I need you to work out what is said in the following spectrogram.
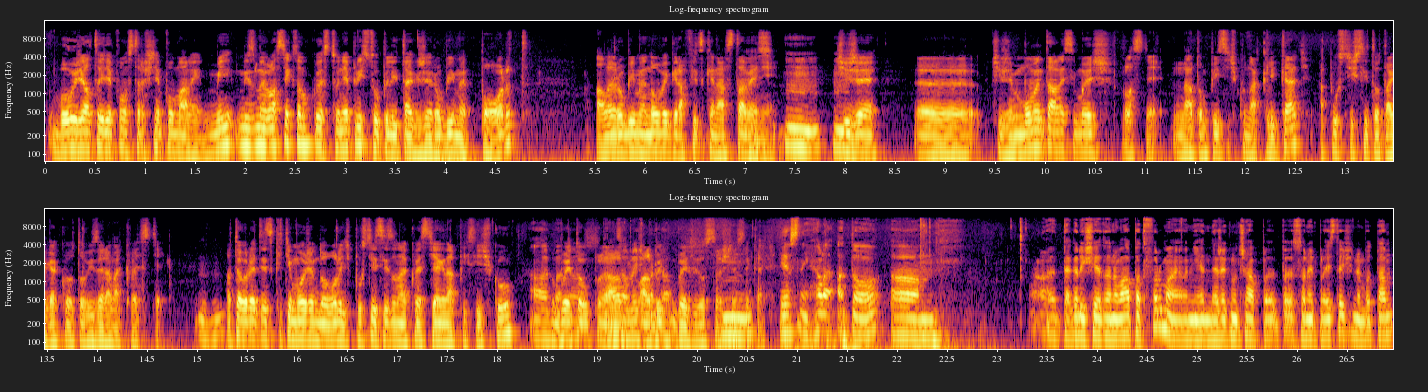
bohužiaľ to ide pom strašne pomaly. My, my sme vlastne k tomu questu nepristúpili tak, že robíme port, ale robíme nové grafické nastavenie. Mm, mm. Čiže, e, čiže momentálne si môžeš vlastne na tom písičku naklikať a pustíš si to tak, ako to vyzerá na queste. Mm-hmm. A teoreticky ti môžem dovoliť pustiť si to na queste jak na písičku. Ale bude to, úplne, ale, ale bude ti to strašne mm, sekať. Jasný, hele, a to... Um, tak když je ta nová platforma, jo, neřeknu třeba Sony PlayStation nebo tam,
